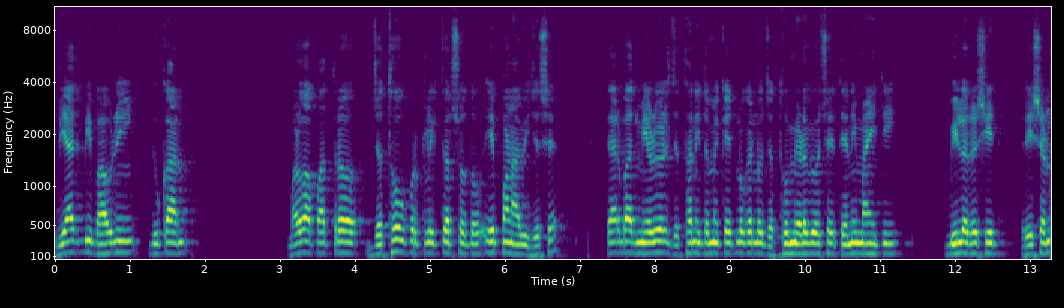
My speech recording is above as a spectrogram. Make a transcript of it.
વ્યાજબી ભાવની દુકાન મળવાપાત્ર જથ્થો ઉપર ક્લિક કરશો તો એ પણ આવી જશે. ત્યારબાદ મેળવેલ જથ્થાની તમે કેટલો કેટલો જથ્થો મેળવ્યો છે તેની માહિતી, બિલ રસીદ રેશન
